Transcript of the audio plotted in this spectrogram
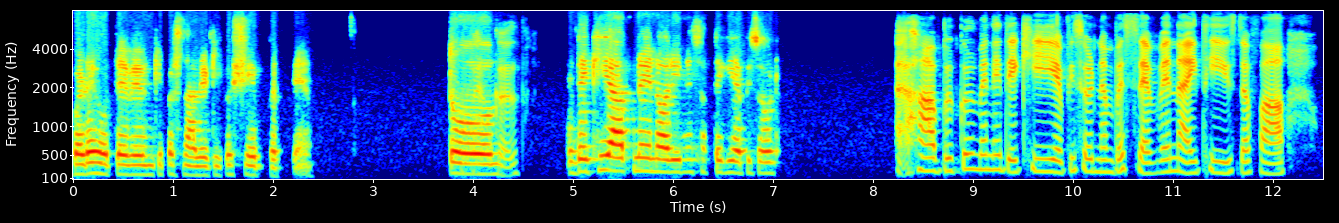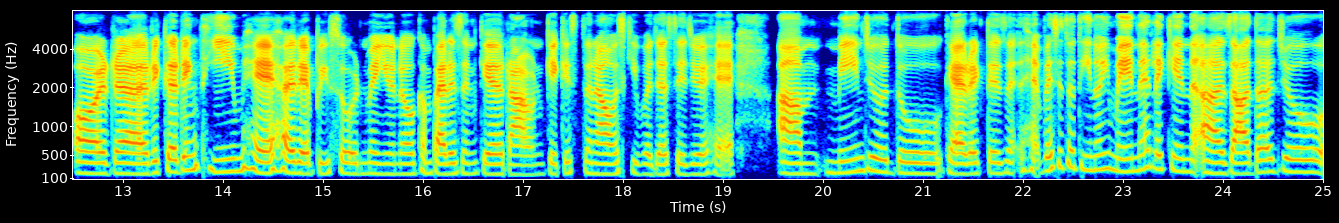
بڑے ہوتے ہوئے ان کی پرسنالٹی کو شیپ کرتے ہیں۔ تو دیکھیے آپ نے نورین اس ہفتے کی ایپیسوڈ ہاں بالکل میں نے دیکھی۔ ایپیسوڈ نمبر سیون آئی تھی اس دفعہ اور ریکرنگ تھیم ہے ہر ایپیسوڈ میں یو نو کمپیریزن کے اراؤنڈ کہ کس طرح اس کی وجہ سے جو ہے مین جو دو کیریکٹرز ہیں ویسے تو تینوں ہی مین ہیں لیکن زیادہ جو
